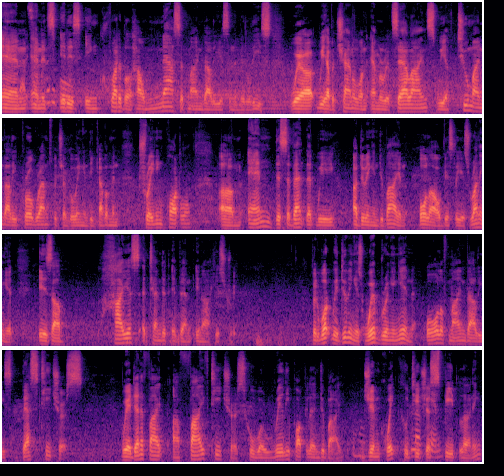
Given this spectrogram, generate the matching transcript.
And That's and it's it incredible. how massive Mindvalley is in the Middle East. Where we have a channel on Emirates Airlines, we have two Mindvalley programs which are going in the government training portal, um, and this event that we are doing in Dubai, and Ola obviously is running it, is our highest attended event in our history. But what we're doing is we're bringing in all of Mindvalley's best teachers. We identified uh, five teachers who were really popular in Dubai. Jim Kwik, who. Love teaches him. speed learning.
